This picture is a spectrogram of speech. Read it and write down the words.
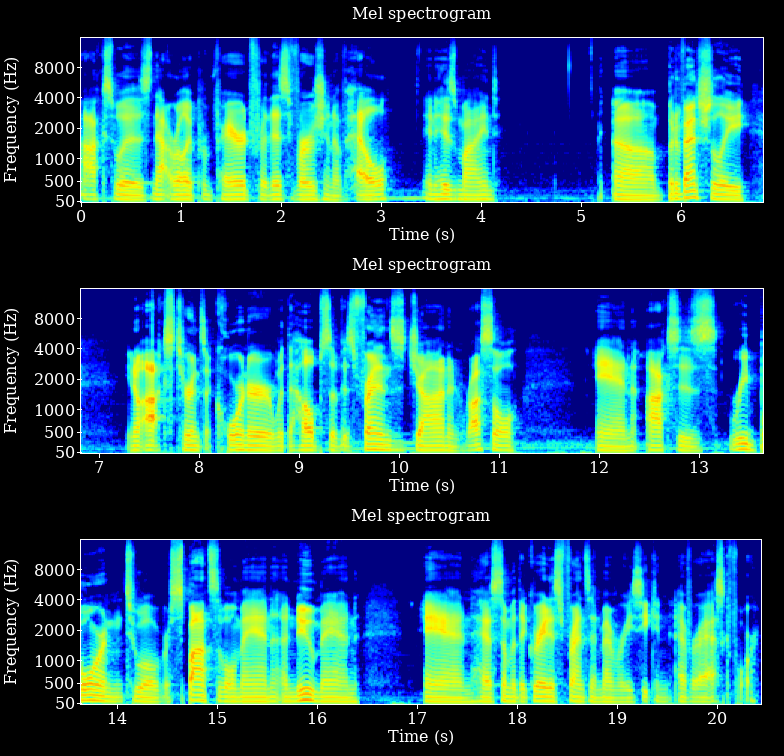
Ox was not really prepared for this version of hell in his mind. Um, but eventually, you know, Ox turns a corner with the helps of his friends, John and Russell. And Ox is reborn to a responsible man, a new man, and has some of the greatest friends and memories he can ever ask for.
